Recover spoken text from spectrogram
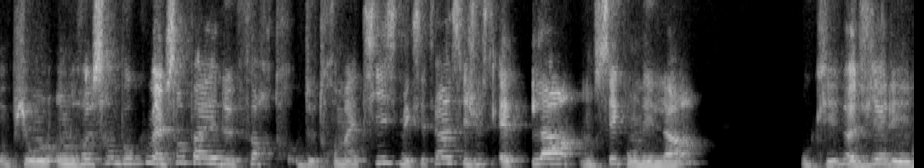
Et puis on, le ressent beaucoup, même sans parler de fort de traumatisme, etc. C'est juste être là. On sait qu'on est là. Ok, notre vie, elle est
